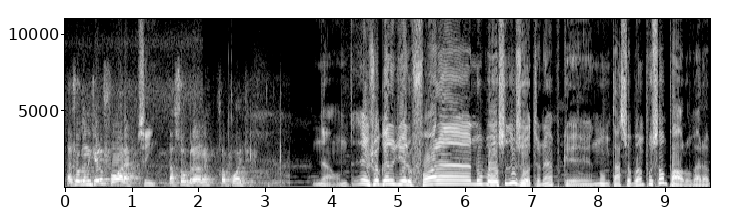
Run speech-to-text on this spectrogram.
Tá jogando dinheiro fora. Sim. Tá sobrando, né? Só pode. Não, jogando dinheiro fora no bolso dos outros, né? Porque não tá sobrando pro São Paulo. Agora,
